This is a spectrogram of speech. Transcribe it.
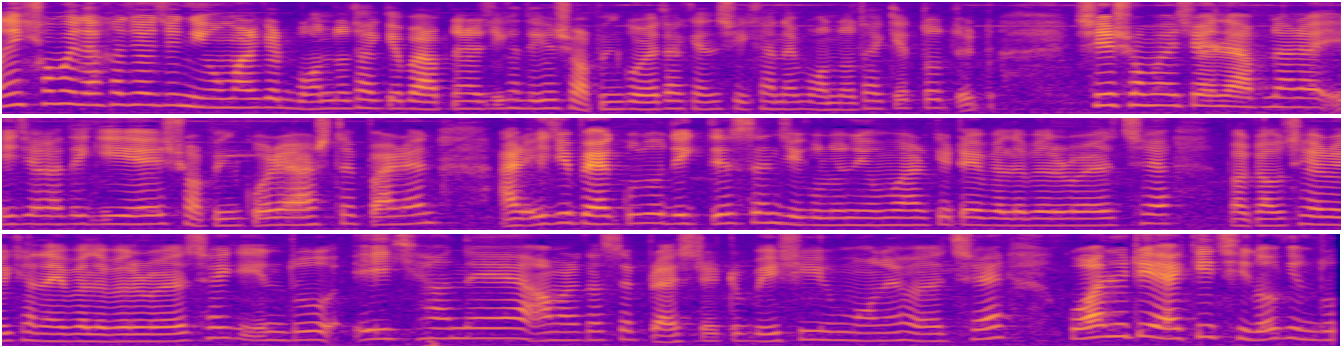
অনেক সময় দেখা যায় যে নিউ মার্কেট বন্ধ থাকে বা আপনারা যেখান থেকে শপিং করে থাকেন সেখানে বন্ধ থাকে। তো সে সময় চাইলে আপনারা এই জায়গাতে গিয়ে শপিং করে আসতে পারেন। আর এই যে ব্যাগগুলো দেখতেছেন, যেগুলো নিউ মার্কেটে অ্যাভেলেবেল রয়েছে বা কাউছের ওইখানে অ্যাভেলেবেল রয়েছে, কিন্তু এইখানে আমার কাছে প্রাইসটা একটু বেশি মনে হয়েছে। কোয়ালিটি একই ছিল, কিন্তু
